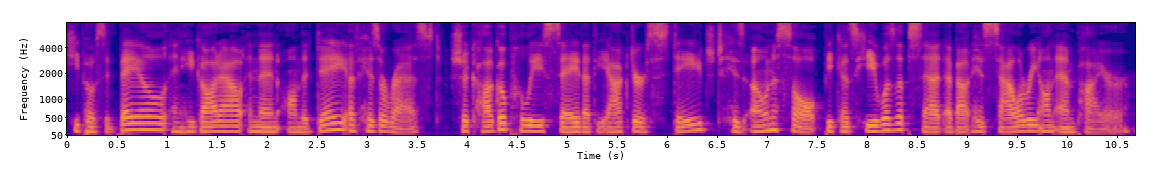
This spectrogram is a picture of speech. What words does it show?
He posted bail and he got out. And then on the day of his arrest, Chicago police say that the actor staged his own assault because he was upset about his salary on Empire.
